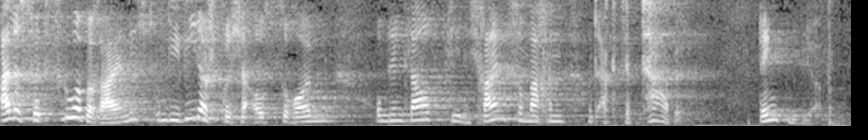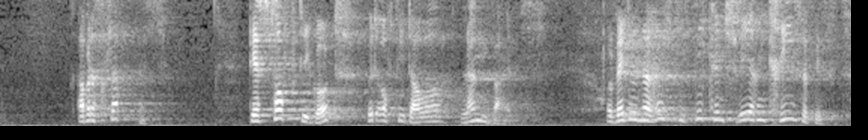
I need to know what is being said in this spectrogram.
alles wird flurbereinigt, um die Widersprüche auszuräumen, um den Glauben klinisch reinzumachen und akzeptabel. Denken wir. Aber das klappt nicht. Der Softie-Gott wird auf die Dauer langweilig. Und wenn du in einer richtig dicken, schweren Krise bist,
